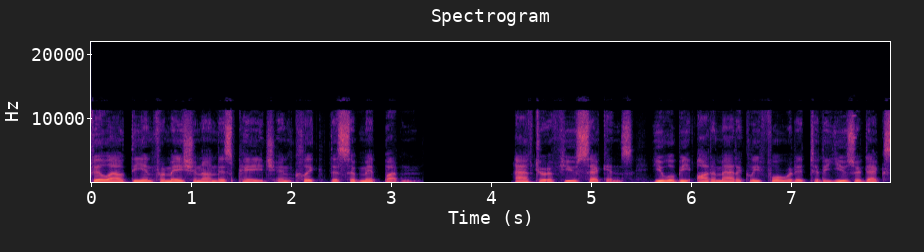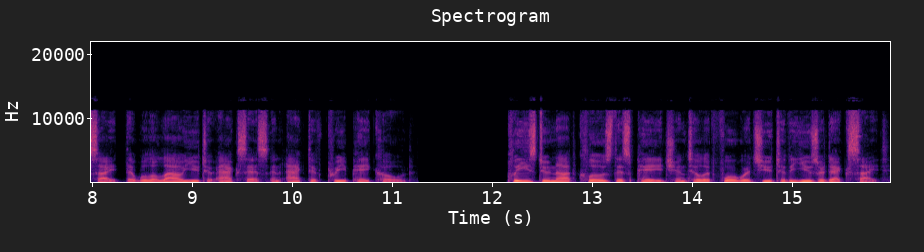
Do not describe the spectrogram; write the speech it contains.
Fill out the information on this page and click the Submit button. After a few seconds, you will be automatically forwarded to the UserDeck site that will allow you to access an active prepay code. Please do not close this page until it forwards you to the UserDeck site.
